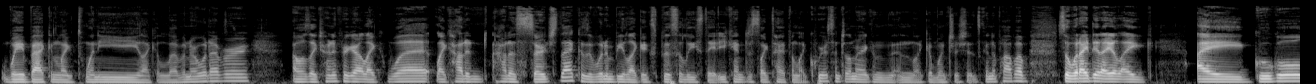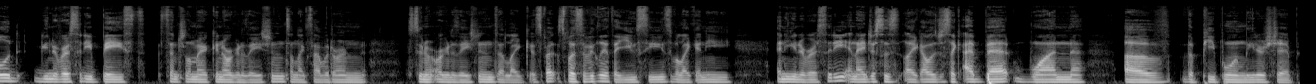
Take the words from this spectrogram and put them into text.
way back in like twenty like eleven or whatever. I was like trying to figure out like what like how to how to search that because it wouldn't be like explicitly stated. You can't just like type in like queer Central Americans and like a bunch of shit's gonna pop up. So what I did, I like I googled university based Central American organizations and like Salvadoran student organizations and like spe- specifically at the UCs, but like any any university, and I just like I was just like I bet one of the people in leadership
